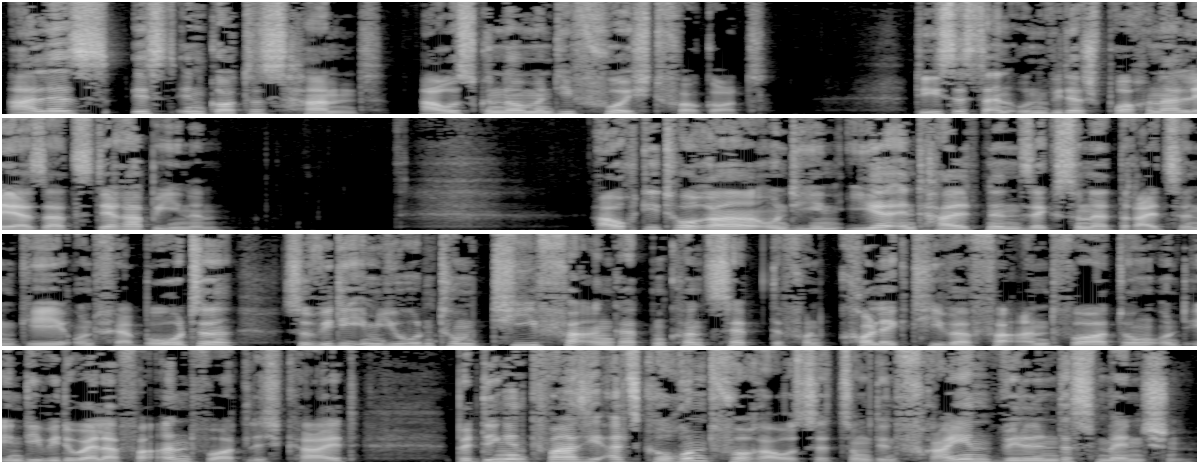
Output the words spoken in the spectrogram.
Alles ist in Gottes Hand, ausgenommen die Furcht vor Gott. Dies ist ein unwidersprochener Lehrsatz der Rabbinen. Auch die Torah und die in ihr enthaltenen 613g und Verbote sowie die im Judentum tief verankerten Konzepte von kollektiver Verantwortung und individueller Verantwortlichkeit bedingen quasi als Grundvoraussetzung den freien Willen des Menschen.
